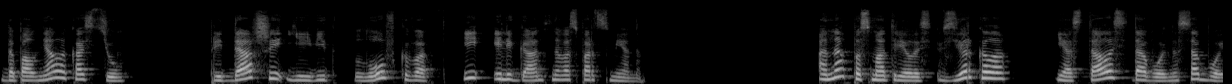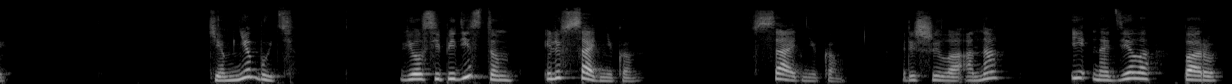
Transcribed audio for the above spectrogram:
дополняла костюм, придавший ей вид ловкого и элегантного спортсмена. Она посмотрелась в зеркало и осталась довольна собой. Кем мне быть? Велосипедистом или всадником? Всадником, решила она и надела пару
